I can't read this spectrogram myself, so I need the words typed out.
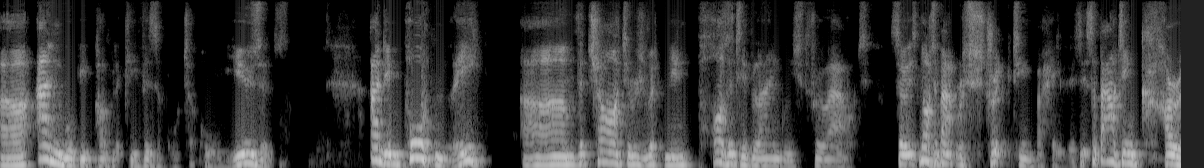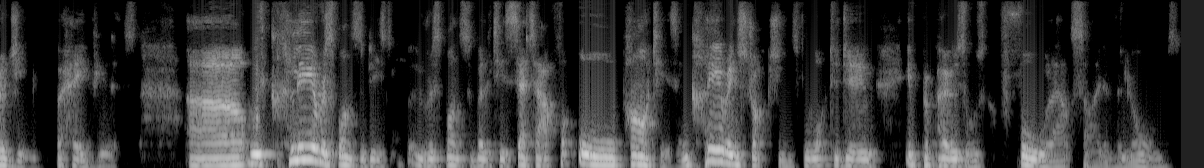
uh, and will be publicly visible to all users. And importantly, um, the charter is written in positive language throughout. So it's not about restricting behaviours, it's about encouraging behaviours uh, with clear responsibilities, responsibilities set out for all parties and clear instructions for what to do if proposals fall outside of the norms.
